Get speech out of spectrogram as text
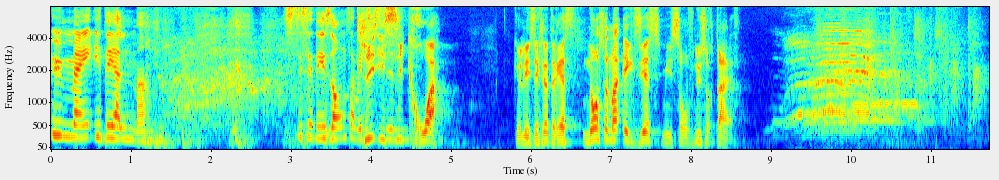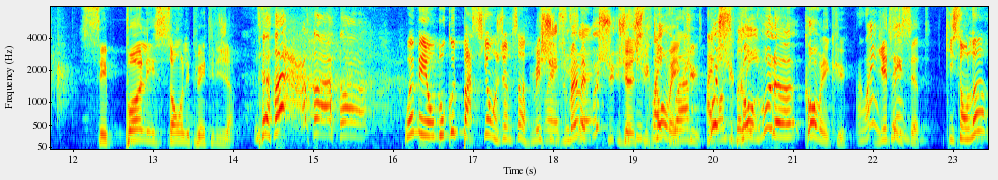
Humain, idéalement. si c'est des ondes, ça va être Qui difficile. ici croit que les extraterrestres non seulement existent, mais ils sont venus sur Terre? C'est pas les sons les plus intelligents. Ouais, mais ils ont beaucoup de passion, j'aime ça. Mais je suis Ouais, du c'est même. ça. Moi, je suis, je qui convaincu. I Moi, je want suis to con- believe. moi, là, convaincu. Ah ouais, Il est toi? ici. Qui sont là?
